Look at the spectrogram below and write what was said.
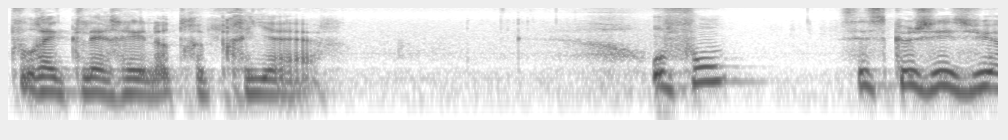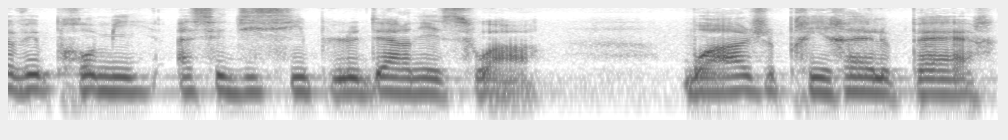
pour éclairer notre prière. Au fond, c'est ce que Jésus avait promis à ses disciples le dernier soir. Moi, je prierai le Père,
